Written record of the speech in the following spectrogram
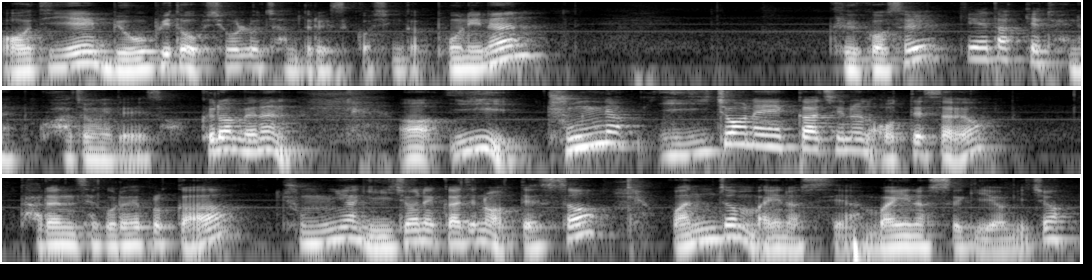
어디에 묘비도 없이 홀로 잠들어 있을 것인가? 본인은 그것을 깨닫게 되는 과정에 대해서 그러면은 어, 이 중략 이전에까지는 어땠어요? 다른 색으로 해볼까? 중략 이전에까지는 어땠어? 완전 마이너스야. 마이너스 기억이죠.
